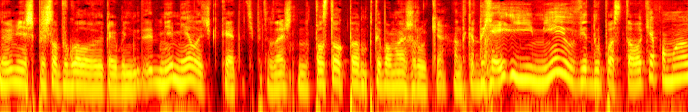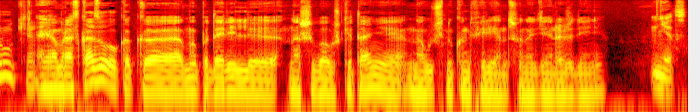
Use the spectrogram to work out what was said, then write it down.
Ну, мне же пришло в голову как бы ме- мелочь какая-то, типа, ты знаешь, ну, после того, как ты помоешь руки. Она такая, да я и имею в виду после того, как я помою руки. А я вам рассказывал, как э, мы подарили нашей бабушке Тане научную конференцию на день рождения. Нет,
